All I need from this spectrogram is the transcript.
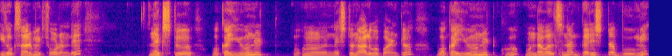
ఇది ఒకసారి మీరు చూడండి. నెక్స్ట్ ఒక యూనిట్ నెక్స్ట్ నాలుగో పాయింట్ ఒక యూనిట్కు ఉండవలసిన గరిష్ట భూమి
